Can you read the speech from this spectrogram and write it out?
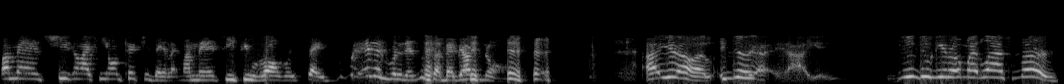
my man cheating like he on picture day, like my man TP would always say. It is what it is. What's up, baby? You doing? uh, you know, you, do get on my last nerves.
